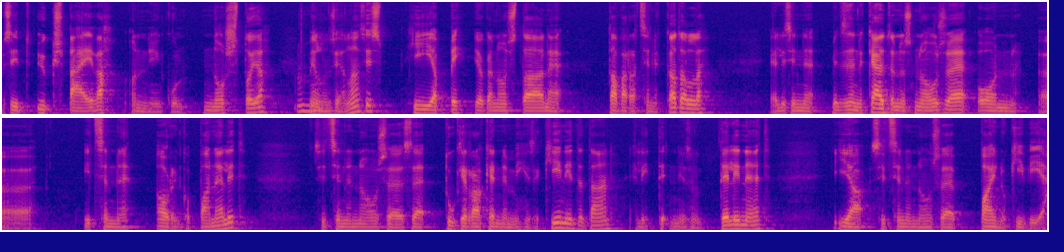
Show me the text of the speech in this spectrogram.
sit yksi päivä on niin kuin nostoja, mm-hmm. milloin siellä on siis hiiappi, joka nostaa ne tavarat sinne katolle. Eli sinne, mitä sinne käytännössä nousee, on ö, itse ne aurinkopaneelit. Sitten sinne nousee se tukirakenne, mihin se kiinnitetään, eli te, niin sanotut telineet. Ja sitten sinne nousee painokiviä.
